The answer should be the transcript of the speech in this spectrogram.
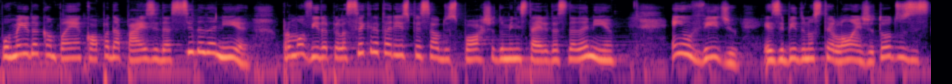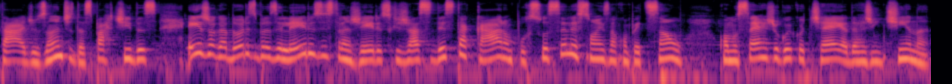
por meio da campanha Copa da Paz e da Cidadania, promovida pela Secretaria Especial do Esporte do Ministério da Cidadania. Em um vídeo, exibido nos telões de todos os estádios antes das partidas, ex-jogadores brasileiros e estrangeiros que já se destacaram por suas seleções na competição, como Sérgio Goicoechea, da Argentina,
